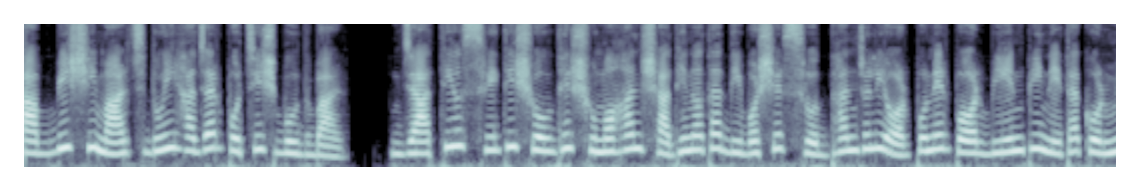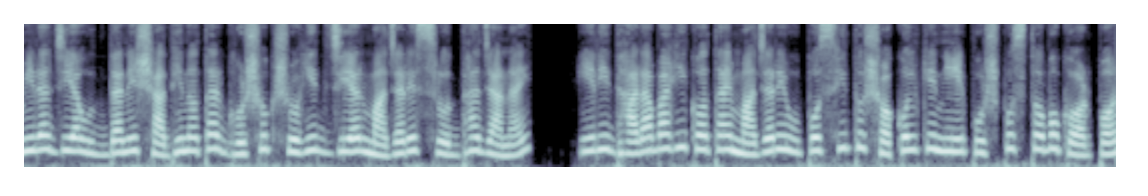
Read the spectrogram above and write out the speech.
ছাব্বিশে মার্চ দুই হাজার পঁচিশ বুধবার, জাতীয় স্মৃতিসৌধে সুমহান স্বাধীনতা দিবসের শ্রদ্ধাঞ্জলি অর্পণের পর বিএনপি নেতাকর্মীরা জিয়া উদ্যানে স্বাধীনতার ঘোষক শহীদ জিয়ার মাজারে শ্রদ্ধা জানায়। এরই ধারাবাহিকতায় মাজারে উপস্থিত সকলকে নিয়ে পুষ্পস্তবক অর্পণ,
